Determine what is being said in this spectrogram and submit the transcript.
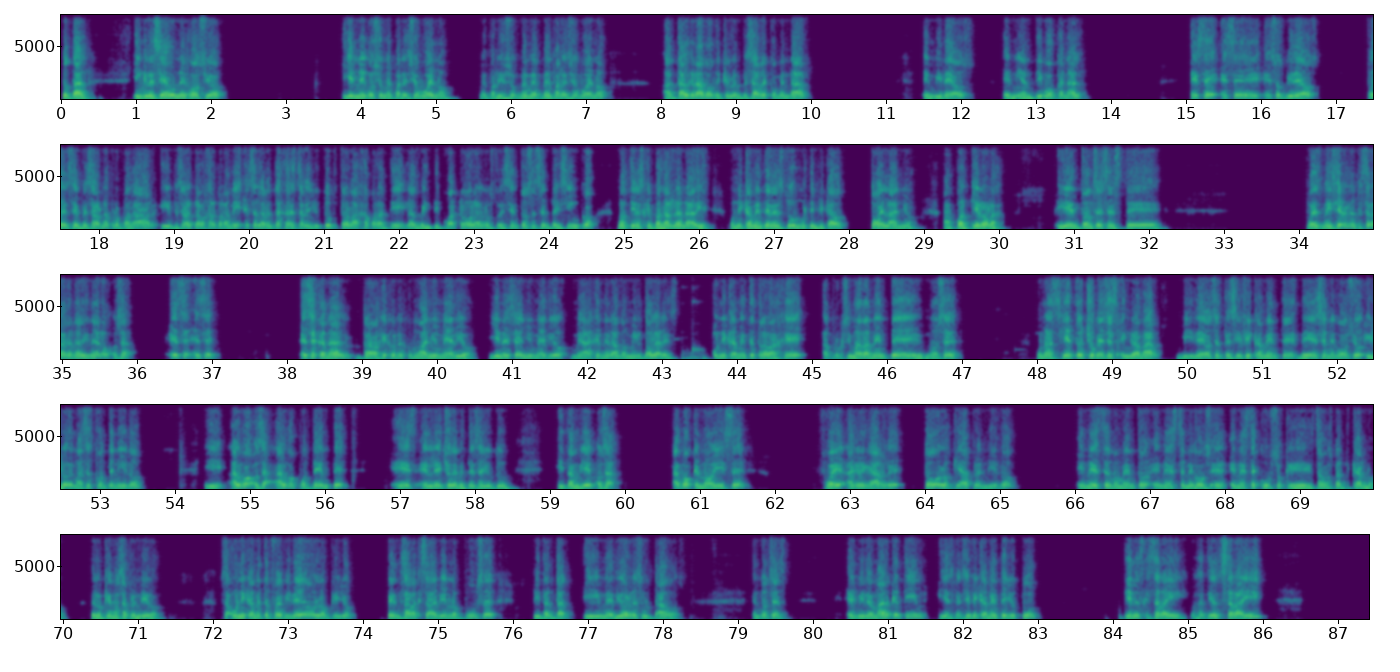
total, ingresé a un negocio y el negocio me pareció bueno me pareció, me, pareció bueno a tal grado de que lo empecé a recomendar en videos en mi antiguo canal. Ese, ese, esos videos pues empezaron a propagar y empezaron a trabajar para mí. Esa es la ventaja de estar en YouTube. Trabaja para ti las 24 horas, los 365. No tienes que pagarle a nadie. Únicamente eres tú multiplicado todo el año, a cualquier hora. Y entonces, este, pues me hicieron empezar a ganar dinero. O sea, ese, ese, ese canal trabajé con él como año y medio y en ese año y medio me ha generado mil dólares. Únicamente trabajé aproximadamente, no sé, unas siete, ocho veces en grabar videos específicamente de ese negocio y lo demás es contenido. Y algo, o sea, algo potente es el hecho de meterse a YouTube. Y también, o sea, algo que no hice fue agregarle todo lo que he aprendido en este momento, en este negocio, en, este curso que estamos practicando, de lo que hemos aprendido. O sea, únicamente fue video, lo que yo pensaba que estaba bien lo puse y tan, y me dio resultados. Entonces, el video marketing y específicamente YouTube, tienes que estar ahí, o sea, tienes que estar ahí,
